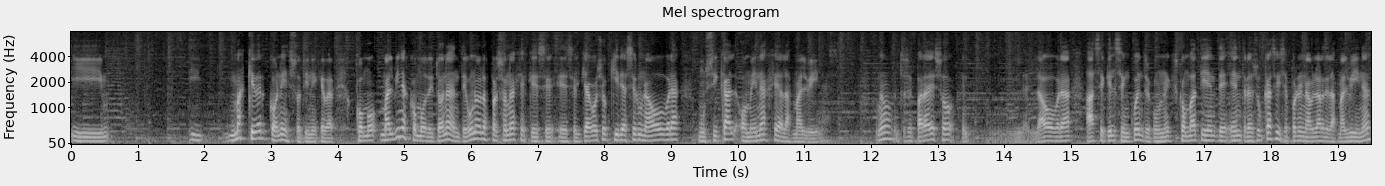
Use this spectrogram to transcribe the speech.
y más que ver con eso tiene que ver. Como Malvinas como detonante, uno de los personajes que es, el que hago yo quiere hacer una obra musical homenaje a las Malvinas. ¿no? Entonces para eso la, la obra hace que él se encuentre con un excombatiente, entra en su casa y se ponen a hablar de las Malvinas.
